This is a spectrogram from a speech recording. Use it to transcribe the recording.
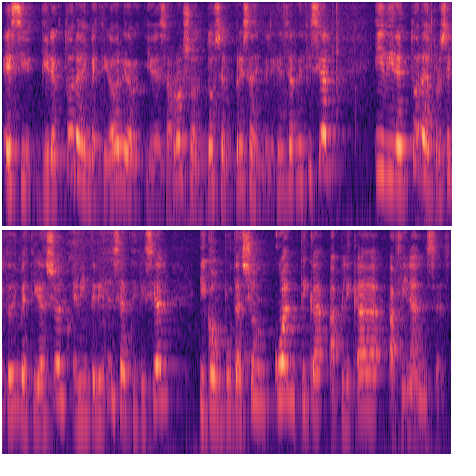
es directora de investigador y de- y desarrollo en dos empresas de inteligencia artificial y directora de proyectos de investigación en inteligencia artificial y computación cuántica aplicada a finanzas.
